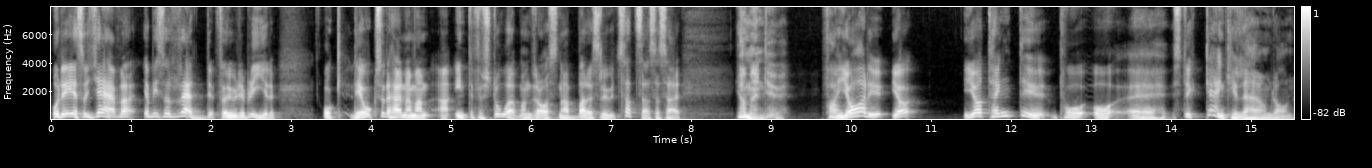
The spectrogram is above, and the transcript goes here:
Och det är så jävla... Jag blir så rädd för hur det blir. Och det är också det här när man ah, inte förstår att man drar snabbare slutsatser. Alltså så här, ja men du, fan jag hade ju... Jag, jag tänkte ju på att eh, stycka en kille häromdagen.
